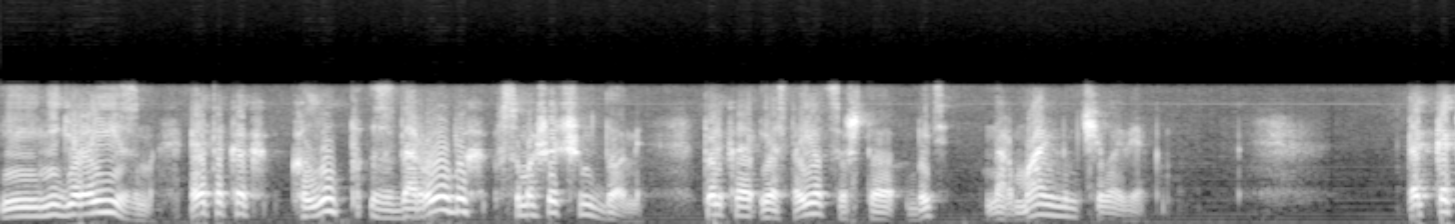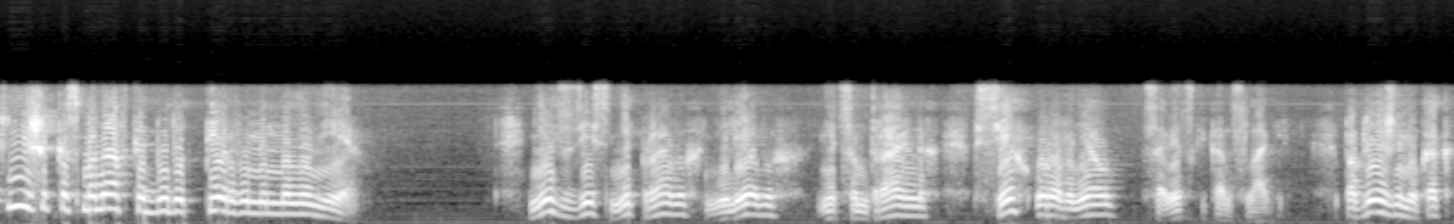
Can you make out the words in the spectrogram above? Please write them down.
и не героизм. Это как клуб здоровых в сумасшедшем доме. Только и остается, что быть нормальным человеком. Так какие же космонавты будут первыми на Луне? Нет здесь ни правых, ни левых, ни центральных. Всех уравнял советский концлагерь. По-прежнему, как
